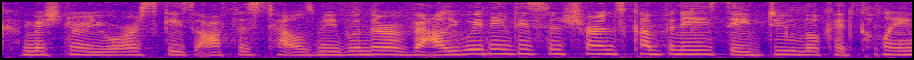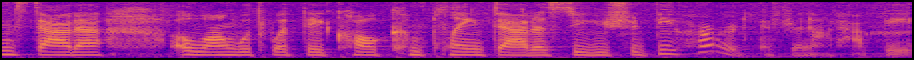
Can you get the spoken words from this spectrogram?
Commissioner Yaworsky's office tells me when they're evaluating these insurance companies, they do look at claims data along with what they call complaint data. So you should be heard if you're not happy.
